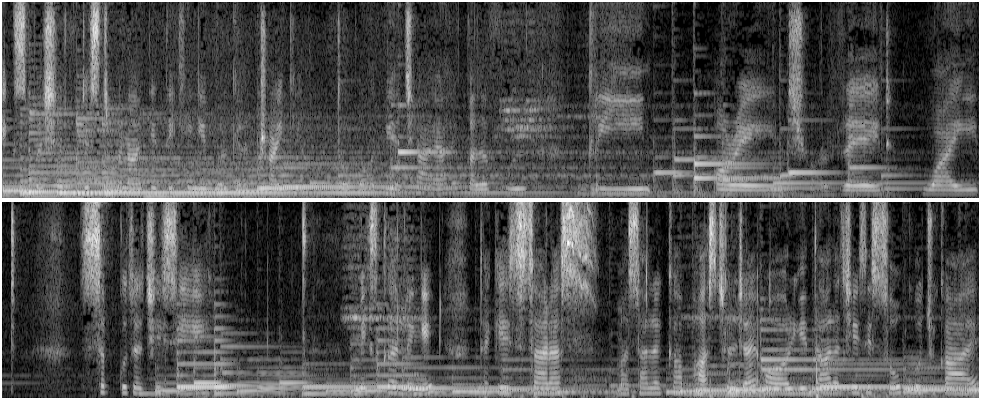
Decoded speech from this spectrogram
एक स्पेशल डिश बना के देखेंगे बोल के ट्राई किया अच्छा आया है कलरफुल ग्रीन ऑरेंज और रेड वाइट सब कुछ अच्छे से मिक्स कर लेंगे ताकि सारा मसाले का भास चल जाए और ये दाल अच्छे से सोख हो चुका है।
